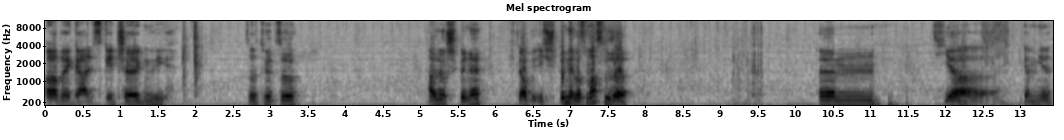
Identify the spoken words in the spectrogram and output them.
Aber egal, es geht schon irgendwie. So, Tütze. Hallo, Spinne. Ich glaube, ich spinne. Was machst du da? Ähm, tja, wir haben hier...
